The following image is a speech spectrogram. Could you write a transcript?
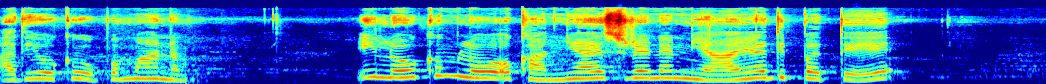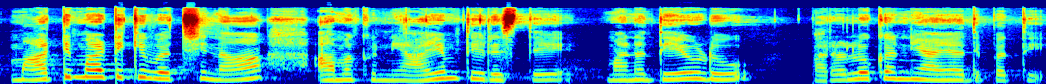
అది ఒక ఉపమానం. ఈ లోకంలో ఒక అన్యాయస్తుడైన న్యాయాధిపతే మాటి మాటికి వచ్చిన ఆమెకు న్యాయం తీరిస్తే మన దేవుడు పరలోక న్యాయాధిపతి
